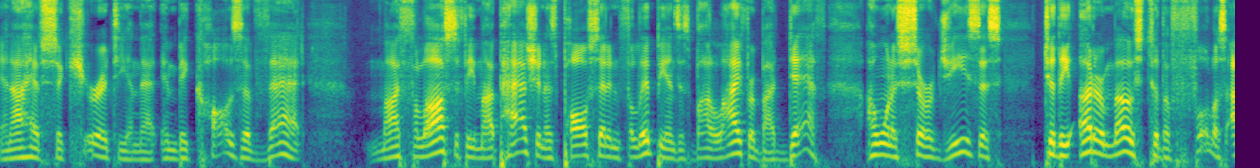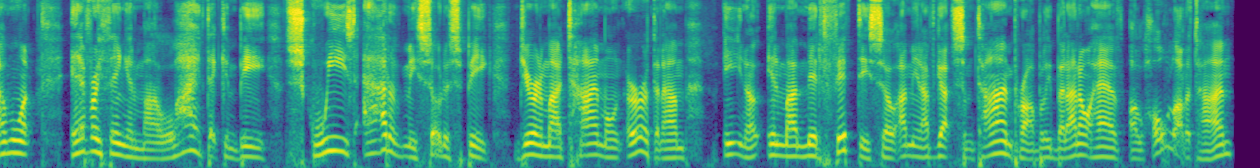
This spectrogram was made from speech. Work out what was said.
and I have security in that. And because of that, my philosophy, my passion, as Paul said in Philippians, is by life or by death. I want to serve Jesus to the uttermost, to the fullest. I want everything in my life that can be squeezed out of me, so to speak, during my time on earth. And I'm you know, in my mid 50s. So, I mean, I've got some time probably, but I don't have a whole lot of time.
